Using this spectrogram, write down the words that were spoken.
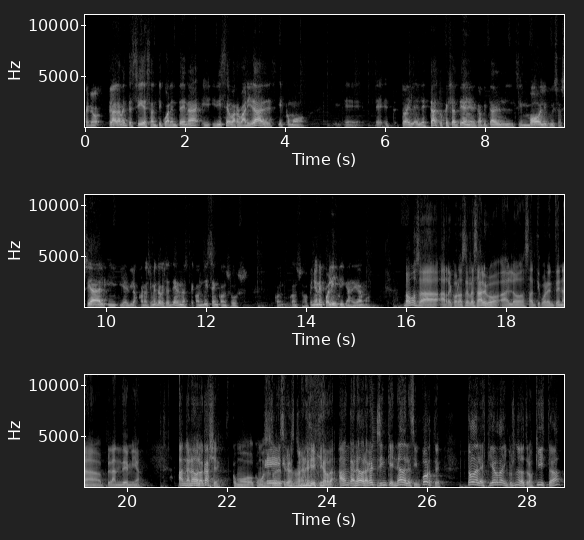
pero claramente sí es anticuarentena y, y dice barbaridades y es como... eh, eh, todo el el estatus que ella tiene, el capital simbólico y social y, y el- los conocimientos que ella tiene no se condicen con sus, con, con sus opiniones políticas, digamos. Vamos a, a reconocerles algo a los anticuarentena pandemia. Han ganado la calle, como, como se suele decir en la zona de izquierda. Han ganado la calle sin que nada les importe. Toda la izquierda, incluyendo la trotskista,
